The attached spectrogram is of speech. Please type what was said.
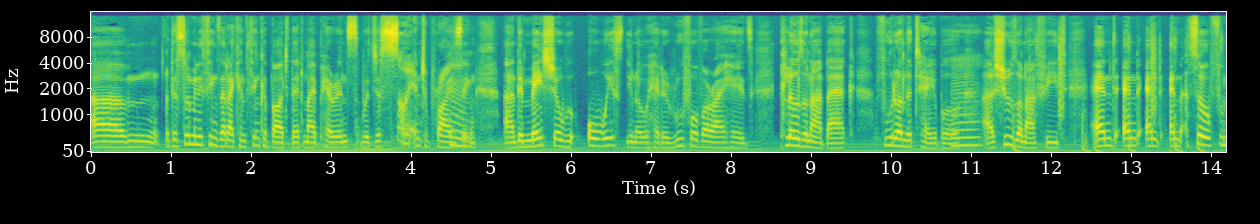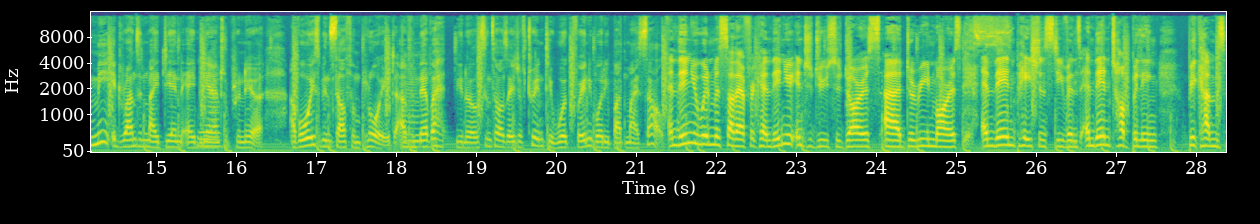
Um, there's so many things that I can think about that my parents were just so enterprising. Uh, they made sure we always, you know, had a roof over our heads, clothes on our back, food on the table, uh, shoes on our feet, and and and and so for me, it runs in my DNA being Yeah. an entrepreneur. I've always been self-employed. I've never, you know, since I was age of 20, worked for anybody but myself. And then you win Miss South Africa, and then you introduce to Doris, uh, Doreen Morris, and then Patience Stevens, and then top billing becomes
